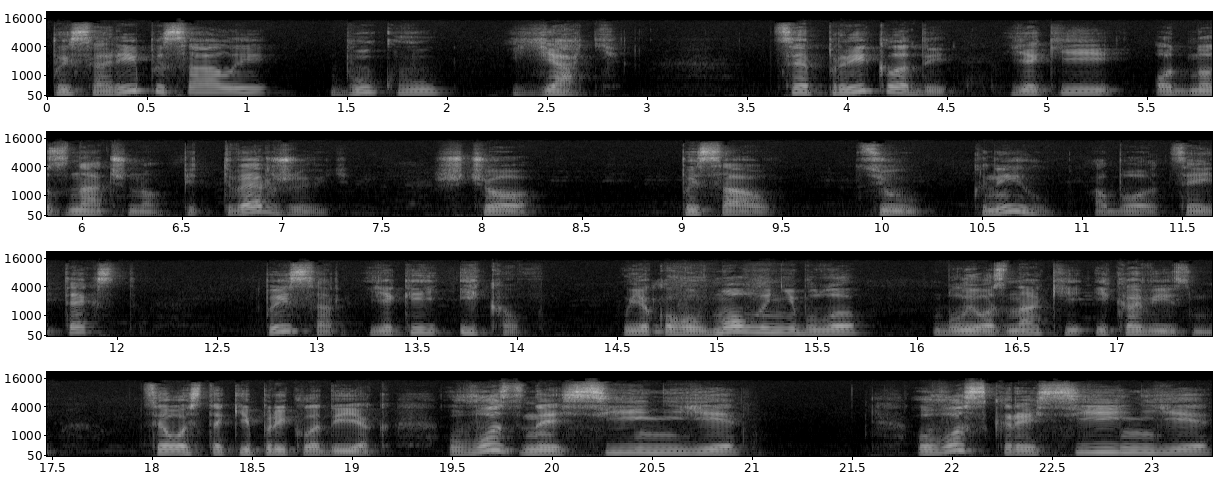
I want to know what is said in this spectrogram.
писарі писали букву Ять. Це приклади, які однозначно підтверджують, що писав цю книгу або цей текст писар, який ікав, у якого в мовленні було, були ознаки ікавізму. Це ось такі приклади, як вознесіння, воскресіння,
